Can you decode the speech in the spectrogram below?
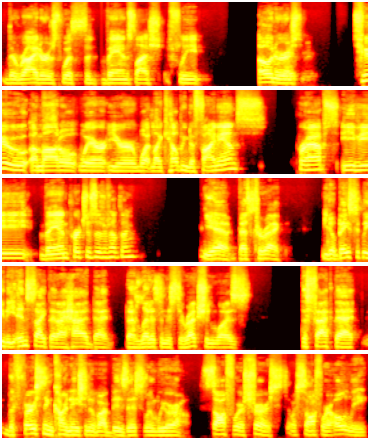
the riders with the van slash fleet owners right. to a model where you're what, like helping to finance perhaps EV van purchases or something? Yeah, that's correct. You know, basically the insight that I had that that led us in this direction was the fact that the first incarnation of our business when we were software first or software only,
